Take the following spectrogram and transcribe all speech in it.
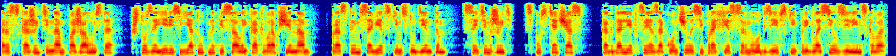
расскажите нам, пожалуйста, что за ересь я тут написал и как вообще нам, простым советским студентам, с этим жить. Спустя час, когда лекция закончилась и профессор Млодзеевский пригласил Зелинского,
